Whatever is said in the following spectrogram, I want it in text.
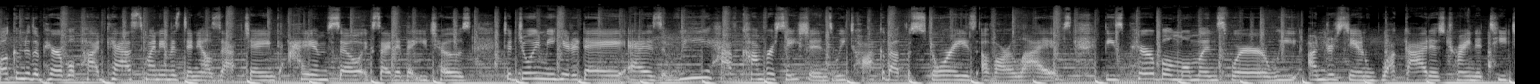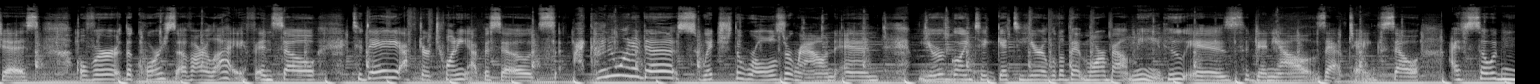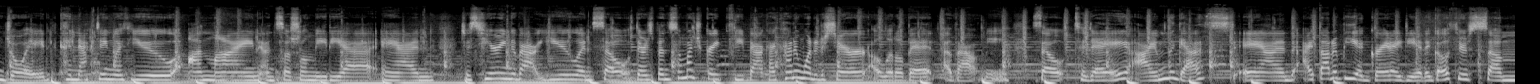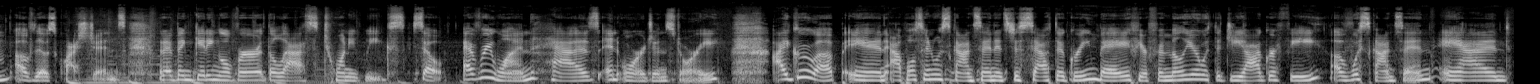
Welcome to the Parable Podcast. My name is Danielle Zapchenk. I am so excited that you chose to join me here today as we have conversations. We talk about the stories of our lives, these parable moments where we understand what God is trying to teach us over the course of our life. And so today, after 20 episodes, kind of wanted to switch the roles around, and you're going to get to hear a little bit more about me, who is Danielle Zapchenk. So I've so enjoyed connecting with you online on social media and just hearing about you. And so there's been so much great feedback. I kind of wanted to share a little bit about me. So today I'm the guest, and I thought it'd be a great idea to go through some of those questions that I've been getting over the last 20 weeks. So everyone has an origin story. I grew up in Appleton, Wisconsin. It's just south of Green Bay, if you're familiar with the geography of Wisconsin. And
